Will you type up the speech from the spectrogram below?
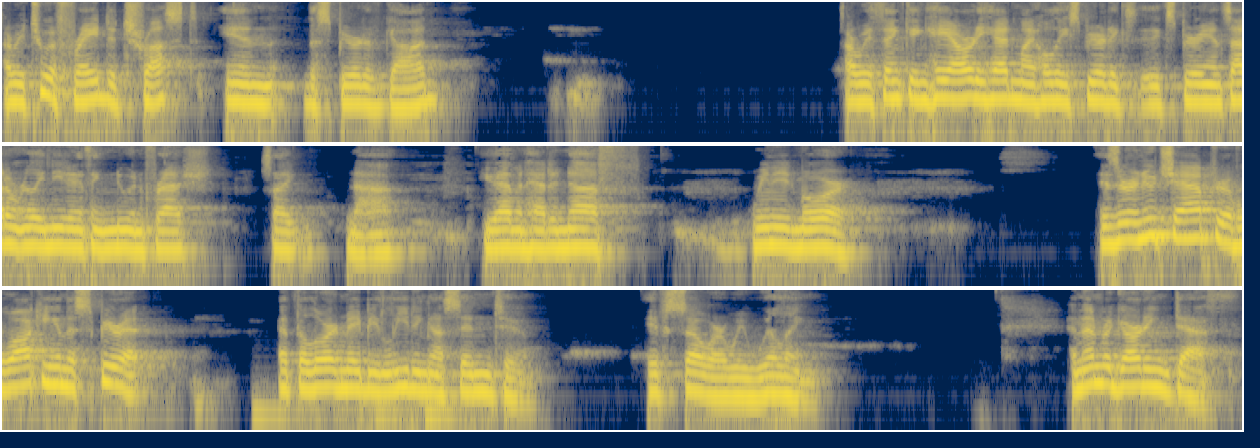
Are we too afraid to trust in the Spirit of God? Are we thinking, hey, I already had my Holy Spirit ex- experience. I don't really need anything new and fresh? It's like, nah, you haven't had enough. We need more. Is there a new chapter of walking in the Spirit that the Lord may be leading us into? If so, are we willing? And then regarding death,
